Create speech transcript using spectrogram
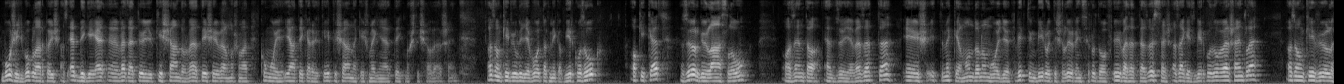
Bozsigy Boglárka is az eddigi e, vezetőjük Kis Sándor vezetésével most már komoly játékerőt képviselnek, és megnyerték most is a versenyt. Azon kívül ugye voltak még a birkozók, akiket Zörgő László az ENTA edzője vezette, és itt meg kell mondanom, hogy vittünk bírót és Lőrinc Rudolf, ő vezette az összes, az egész birkozó versenyt le, azon kívül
